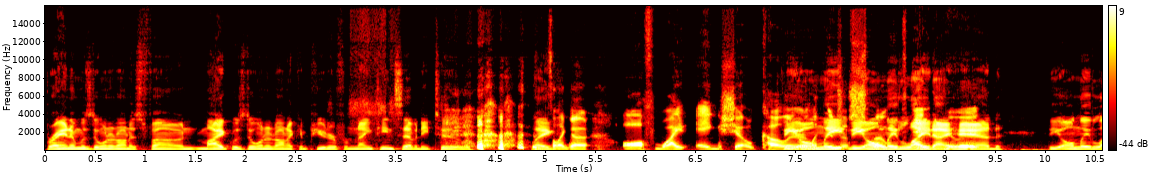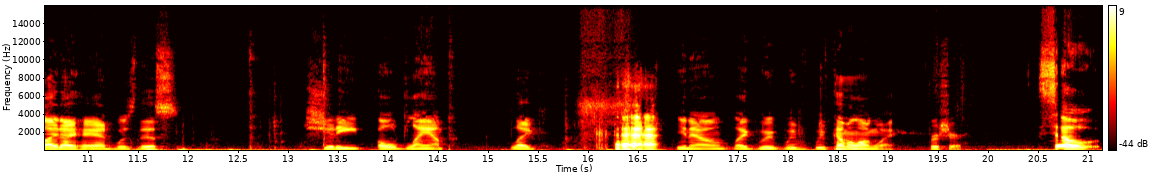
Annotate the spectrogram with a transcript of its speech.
Brandon was doing it on his phone. Mike was doing it on a computer from 1972. like, it's like a off-white eggshell color. the only a the only light I it. had, the only light I had was this shitty old lamp. Like, you know, like we we've we've come a long way for sure. So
